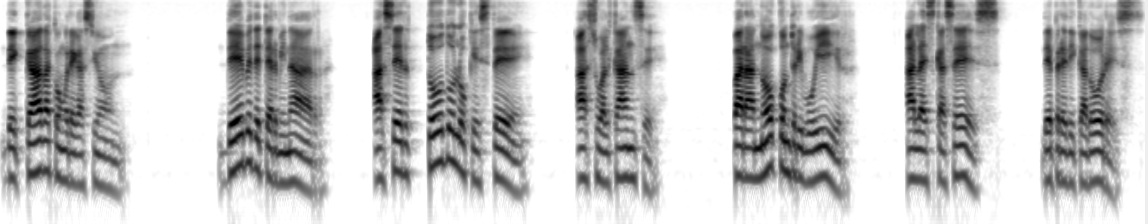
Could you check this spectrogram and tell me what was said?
de cada congregación debe determinar hacer todo lo que esté a su alcance para no contribuir a la escasez de predicadores.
